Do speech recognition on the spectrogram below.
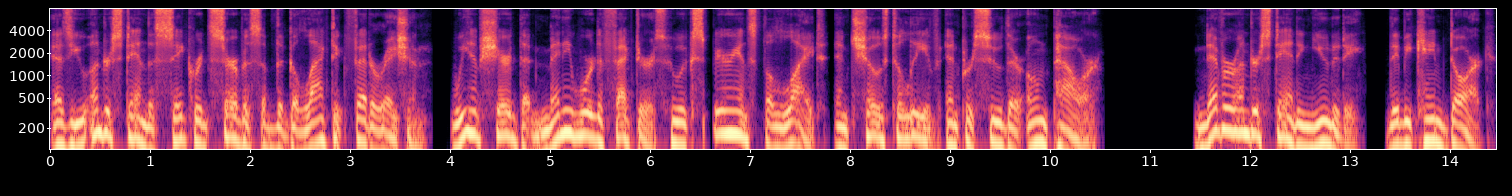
As you understand the sacred service of the Galactic Federation, we have shared that many were defectors who experienced the light and chose to leave and pursue their own power. Never understanding unity, they became dark,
